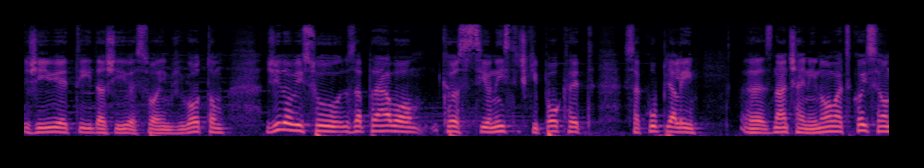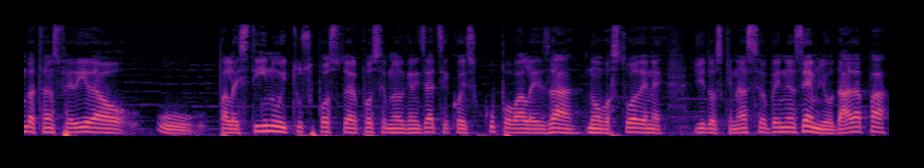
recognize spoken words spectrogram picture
živjeti i da žive svojim životom. Židovi su zapravo kroz sionistički pokret sakupljali značajni novac koji se onda transferirao u Palestinu i tu su postojale posebne organizacije koje su kupovale za novostvorene židovske naselbe na zemlju od Arapa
